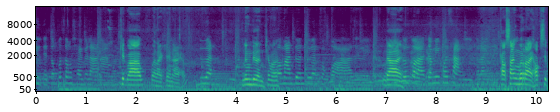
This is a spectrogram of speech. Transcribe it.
อยู่แต่ต้องก็ต้องใช้เวลานานหน่อยคิดว่าเวลาแค่ไหนครับเดือนหนึ่งเดือนใช่ไหมประมาณเดือนเดือนกว่าๆเลยได้ จนกว่าจะมีคนสั่งอีกอะไรอย่างเงี้ย เขาสั่งเมื่อไหรหกสิบ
